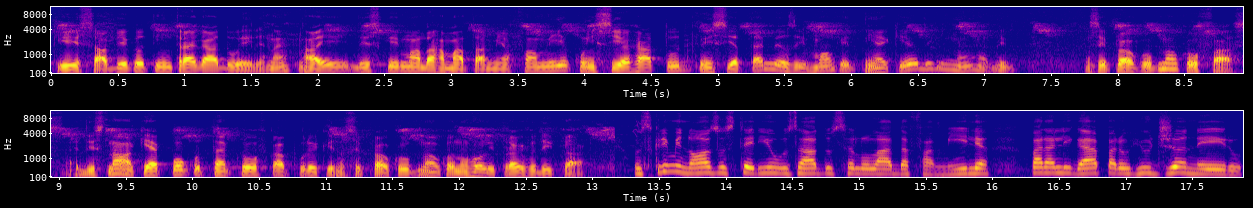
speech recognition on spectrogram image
que sabia que eu tinha entregado eles, né? Aí disse que mandava matar minha família, conhecia já tudo, conhecia até meus irmãos que tinha aqui. Eu digo, não, eu digo, não se preocupe não que eu faço. Ele disse, não, aqui é pouco tempo que eu vou ficar por aqui, não se preocupe não que eu não vou lhe prejudicar. Os criminosos teriam usado o celular da família para ligar para o Rio de Janeiro.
